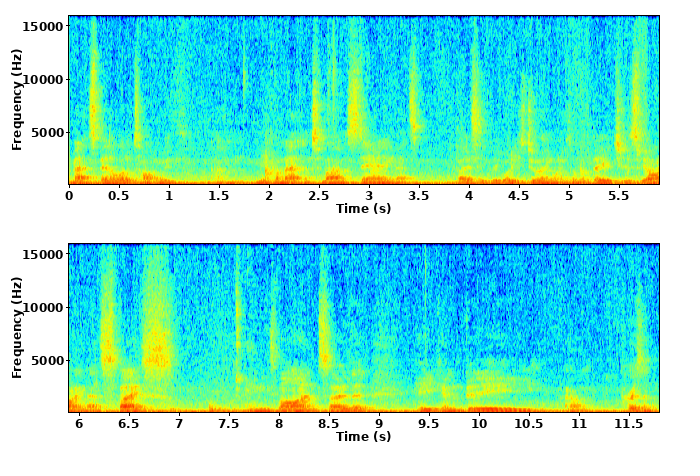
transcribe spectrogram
Matt spent a lot of time with um, Mick on that, and to my understanding, that's basically what he's doing when he's on the beach is Yep. finding that space in his mind so that he can be um, present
